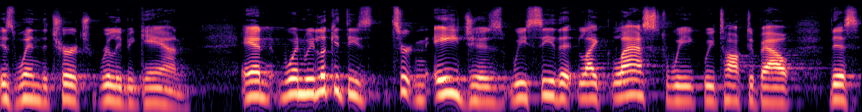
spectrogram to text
is when the church really began. And when we look at these certain ages, we see that, like last week, we talked about this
